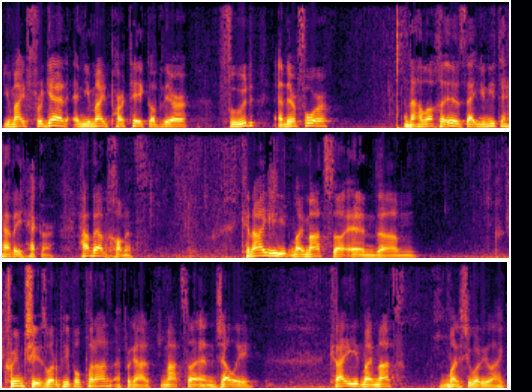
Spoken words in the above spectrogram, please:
you might forget and you might partake of their food, and therefore, the halacha is that you need to have a hecker. How about chametz? Can I eat my matzah and um, cream cheese? What do people put on? I forgot. Matzah and jelly. Can I eat my matzah? Maishi, what do you like?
